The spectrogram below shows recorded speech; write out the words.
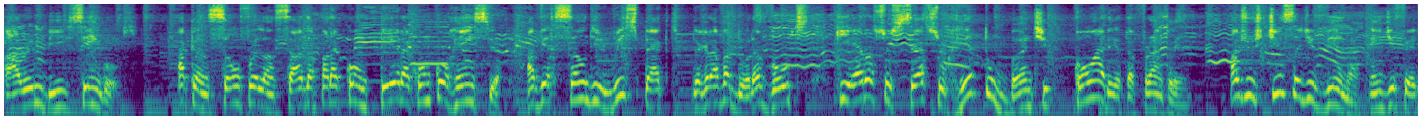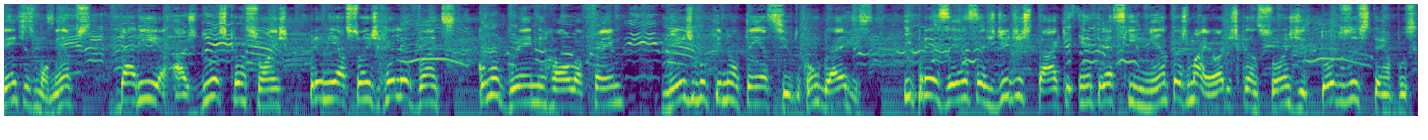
R&B Singles. A canção foi lançada para conter a concorrência, a versão de Respect da gravadora Volts, que era sucesso retumbante com Aretha Franklin. A justiça divina, em diferentes momentos, daria às duas canções premiações relevantes, como o Grammy Hall of Fame, mesmo que não tenha sido com Gladys, e presenças de destaque entre as 500 maiores canções de todos os tempos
